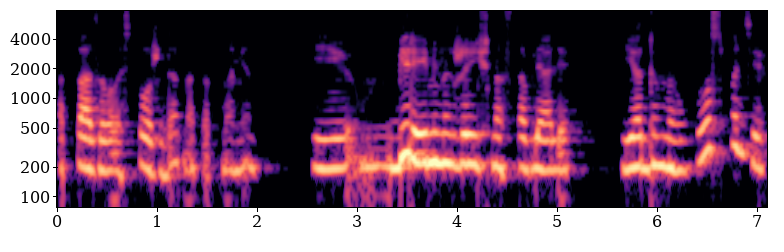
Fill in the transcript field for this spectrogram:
отказывалась тоже да, на тот момент. И беременных женщин оставляли. Я думаю, господи,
